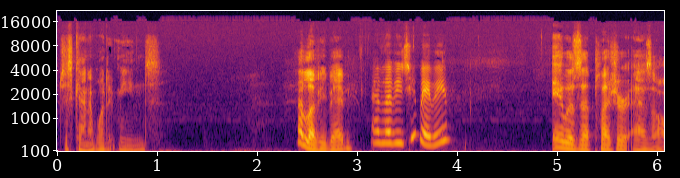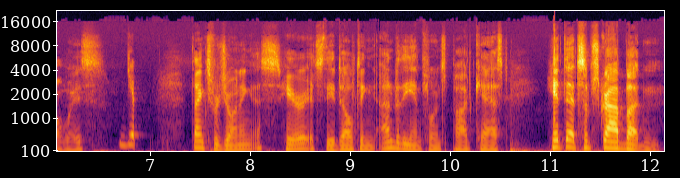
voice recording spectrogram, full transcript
Just kind of what it means. I love you, babe. I love you too, baby. It was a pleasure as always. Yep. Thanks for joining us here. It's the Adulting Under the Influence podcast. Hit that subscribe button.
